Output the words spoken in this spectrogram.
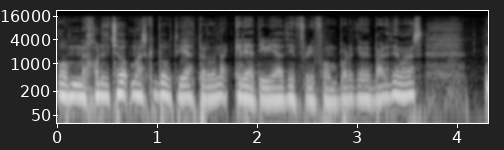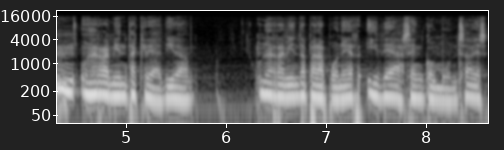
o mejor dicho, más que productividad, perdona, creatividad y freeform, porque me parece más una herramienta creativa una herramienta para poner ideas en común, ¿sabes?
